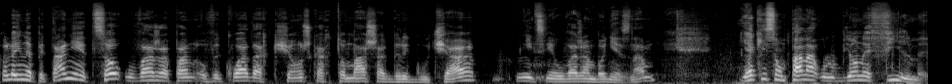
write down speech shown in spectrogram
Kolejne pytanie. Co uważa Pan o wykładach, książkach Tomasza Grygucia? Nic nie uważam, bo nie znam. Jakie są Pana ulubione filmy?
